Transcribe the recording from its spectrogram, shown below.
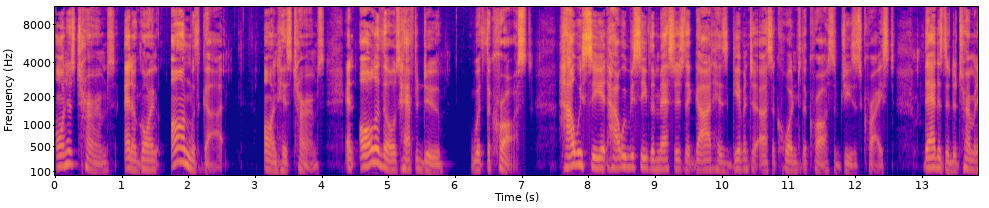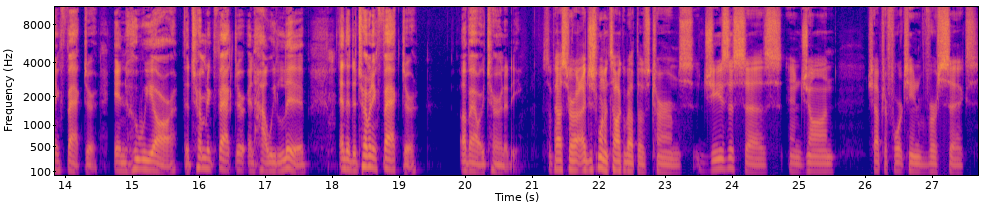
on his terms and are going on with God on his terms. And all of those have to do with the cross how we see it, how we receive the message that God has given to us according to the cross of Jesus Christ. That is the determining factor in who we are, the determining factor in how we live, and the determining factor of our eternity. So, Pastor, I just want to talk about those terms. Jesus says in John chapter 14, verse 6,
